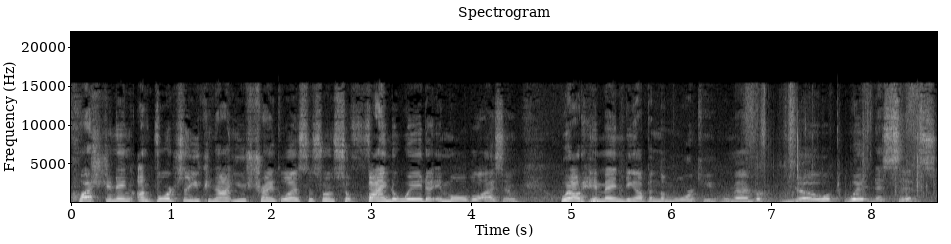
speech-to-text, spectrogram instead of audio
questioning. Unfortunately, you cannot use tranquilize this one, so find a way to immobilize him without him ending up in the morgue. Remember, no witnesses.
